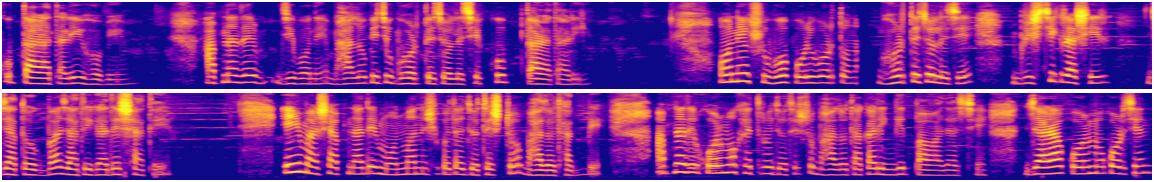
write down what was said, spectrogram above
খুব তাড়াতাড়ি হবে। আপনাদের জীবনে ভালো কিছু ঘটতে চলেছে খুব তাড়াতাড়ি। অনেক শুভ পরিবর্তন ঘটতে চলেছে বৃশ্চিক রাশির জাতক বা জাতিকাদের সাথে। এই মাসে আপনাদের মন মানসিকতা যথেষ্ট ভালো থাকবে। আপনাদের কর্মক্ষেত্র যথেষ্ট ভালো থাকার ইঙ্গিত পাওয়া যাচ্ছে। যারা কর্ম করছেন,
